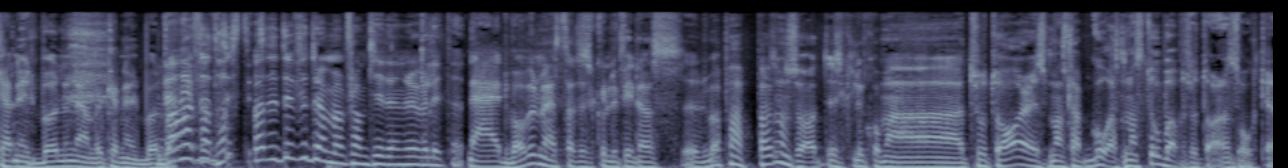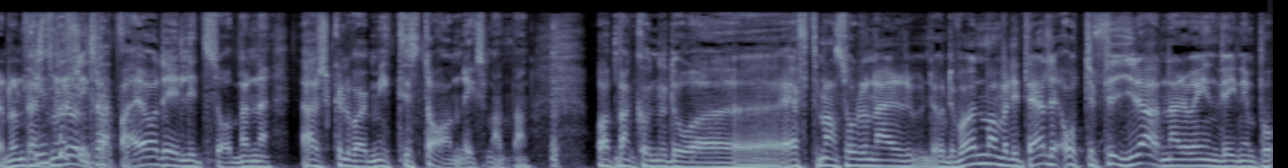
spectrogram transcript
Kanylbullen är ändå kanylbullen. Vad hade, du, vad hade du för drömmar om framtiden när du var liten? Nej, det var väl mest att det skulle finnas, det var pappa som sa att det skulle komma trottoarer så man slapp gå. Så man stod bara på trottoaren så åkte den. Ungefär som en rulltrappa. Ja, det är lite så. Men det här skulle vara mitt i stan liksom. Att man, och att man kunde då, eh, efter man såg den här, det var när man var lite äldre, 84 när det var invigning på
